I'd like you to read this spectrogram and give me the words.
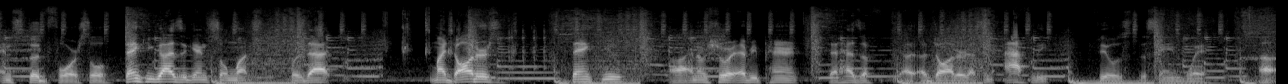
and stood for. So thank you guys again so much for that. My daughters, thank you. Uh, and I'm sure every parent that has a, a daughter that's an athlete feels the same way. Uh,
